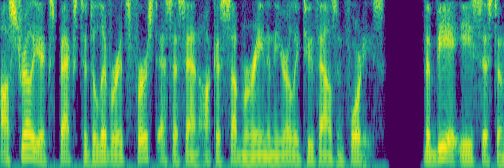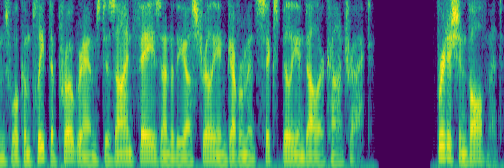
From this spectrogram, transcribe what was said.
Australia expects to deliver its first SSN AUKUS submarine in the early 2040s. The BAE systems will complete the program's design phase under the Australian government's $6 billion contract. British involvement.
